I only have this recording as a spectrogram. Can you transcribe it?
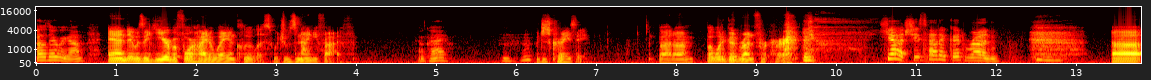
oh there we go and it was a year before "Hideaway" and "Clueless," which was '95, okay which is crazy. But um, but what a good run for her. yeah she's had a good run Uh,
